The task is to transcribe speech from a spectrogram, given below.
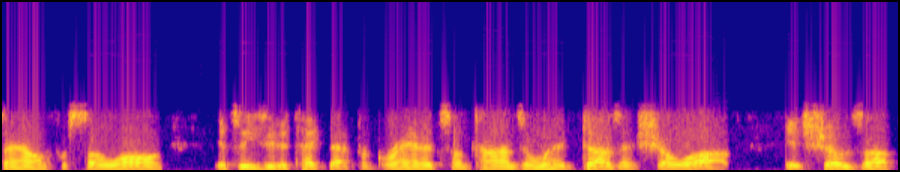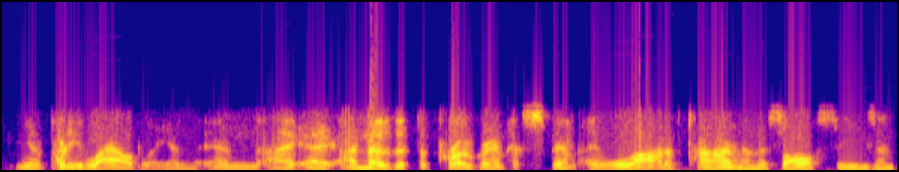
sound for so long. It's easy to take that for granted sometimes, and when it doesn't show up, it shows up, you know, pretty loudly. And and I, I, I know that the program has spent a lot of time in this off season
